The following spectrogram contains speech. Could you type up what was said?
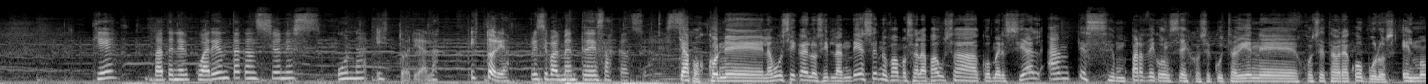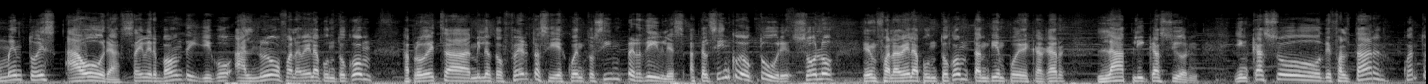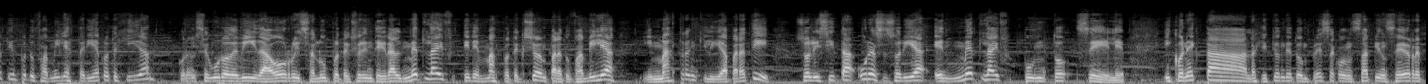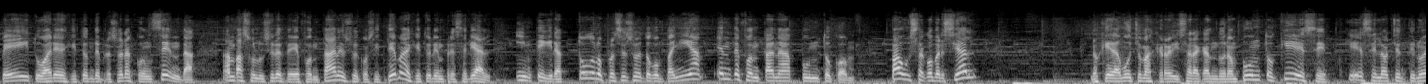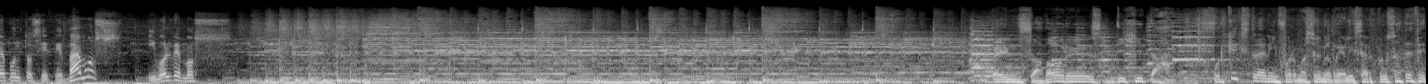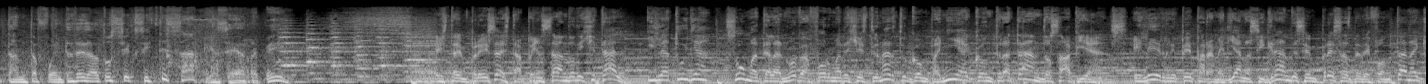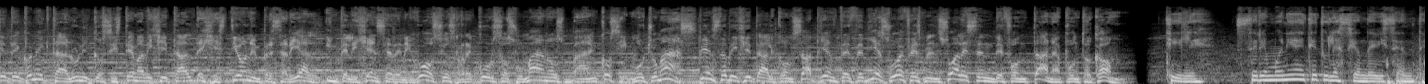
que va a tener 40 canciones, una historia. Las historias, principalmente de esas canciones. Ya, pues con eh, la música de los irlandeses nos vamos a la pausa comercial. Antes, un par de consejos. Escucha bien, eh, José Stavrakopoulos. El momento es ahora. Cyberbound llegó al nuevo falabella.com. Aprovecha miles de ofertas y descuentos imperdibles. Hasta el 5 de octubre, solo en falabella.com. También puede descargar la aplicación. Y en caso de faltar, ¿cuánto tiempo tu familia estaría protegida? Con el seguro de vida, ahorro y salud, protección integral MedLife, tienes más protección para tu familia y más tranquilidad para ti. Solicita una asesoría en medlife.cl y conecta la gestión de tu empresa con Sapiens CRP y tu área de gestión de personas con Senda. Ambas soluciones de Defontana en su ecosistema de gestión empresarial. Integra todos los procesos de tu compañía en defontana.com. Pausa comercial nos queda mucho más que revisar acá en Duran Punto. Quédese, quédese el 89.7. Vamos y volvemos. Pensadores Digitales. ¿Por qué extraer información y realizar cruzas desde tantas fuentes de datos si existe Sapiens ERP? Esta empresa está pensando digital. ¿Y la tuya? Súmate a la nueva forma de gestionar tu compañía contratando Sapiens, el ERP para medianas y grandes empresas de Defontana que te conecta al único sistema digital de gestión empresarial, inteligencia de negocios, recursos humanos, bancos y mucho más. Piensa digital con Sapiens desde 10 UFs mensuales en defontana.com. Chile, ceremonia de titulación de Vicente.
